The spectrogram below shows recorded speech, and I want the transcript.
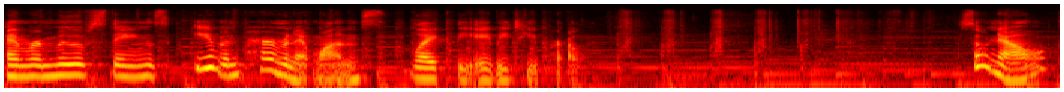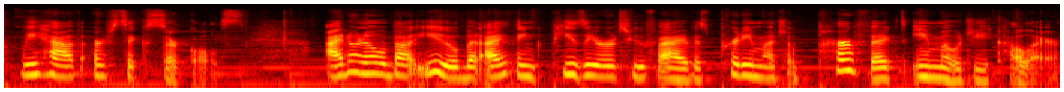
and removes things, even permanent ones, like the ABT Pro. So now we have our six circles. I don't know about you, but I think P025 is pretty much a perfect emoji color.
